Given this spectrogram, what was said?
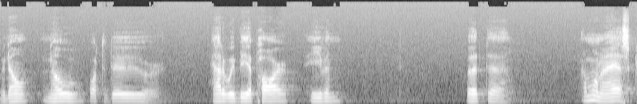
we don't know what to do or how do we be a part even. But uh, I'm going to ask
